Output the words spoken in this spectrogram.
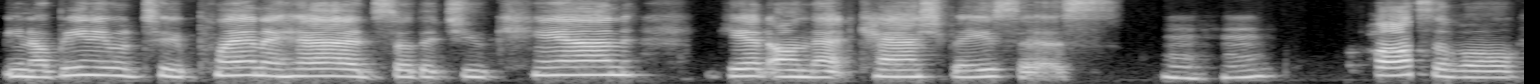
you know being able to plan ahead so that you can get on that cash basis. Mm-hmm. Possible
